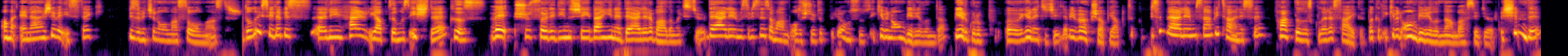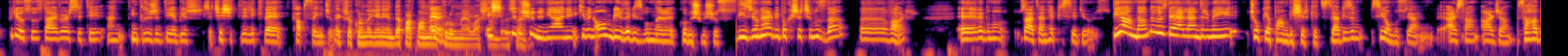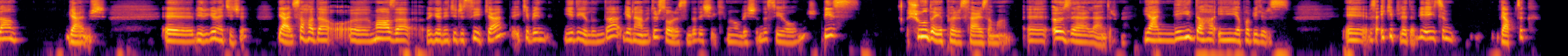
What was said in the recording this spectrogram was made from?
Ama enerji ve istek bizim için olmazsa olmazdır. Dolayısıyla biz hani her yaptığımız işte hız ve şu söylediğiniz şeyi ben yine değerlere bağlamak istiyorum. Değerlerimizi biz ne zaman oluşturduk biliyor musunuz? 2011 yılında bir grup e, yöneticiyle bir workshop yaptık. Bizim değerlerimizden bir tanesi farklılıklara saygı. Bakın 2011 yılından bahsediyorum. Şimdi biliyorsunuz diversity and inclusion diye bir işte çeşitlilik ve kapsayıcılık. Pek çok kurumda yeni yeni departmanlar Evet. kurulmaya başlandı. E şimdi vesaire. düşünün yani 2011'de biz bunları konuşmuşuz. Vizyoner bir bakış açımız da e, var. E, ve bunu zaten hep hissediyoruz. Bir yandan da öz değerlendirmeyi çok yapan bir şirketiz. Ya bizim CEO'muz yani Ersan Arcan sahadan gelmiş e, bir yönetici. Yani sahada e, mağaza yöneticisiyken 2007 yılında genel müdür sonrasında da işte 2015 yılında CEO olmuş. Biz şunu da yaparız her zaman. e, öz değerlendirme. Yani neyi daha iyi yapabiliriz? E, mesela ekiple de bir eğitim yaptık.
